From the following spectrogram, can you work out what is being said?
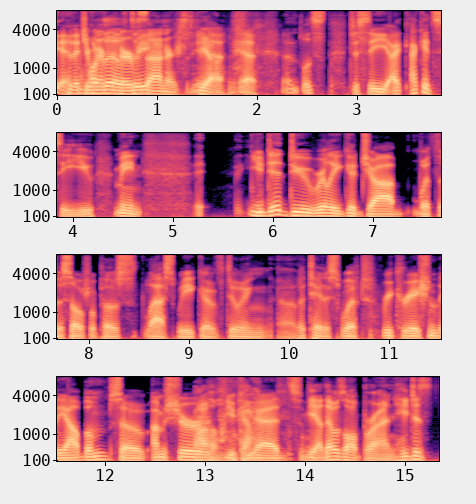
yeah, that you're one wearing of those designers. Yeah, yeah. Uh, Let's just see. I, I could see you. I mean, you did do really good job with the social post last week of doing uh, the Taylor Swift recreation of the album. So I'm sure Oh, you, you had some, Yeah, that was all Brian. He just,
